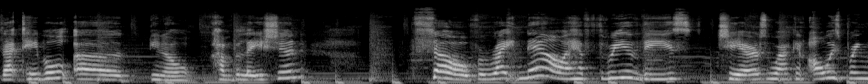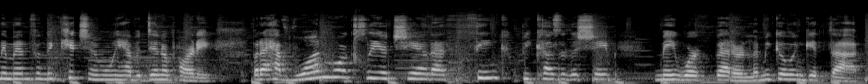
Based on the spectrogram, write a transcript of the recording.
that table, uh, you know, compilation. So for right now, I have three of these chairs where I can always bring them in from the kitchen when we have a dinner party. But I have one more clear chair that I think because of the shape may work better. Let me go and get that.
